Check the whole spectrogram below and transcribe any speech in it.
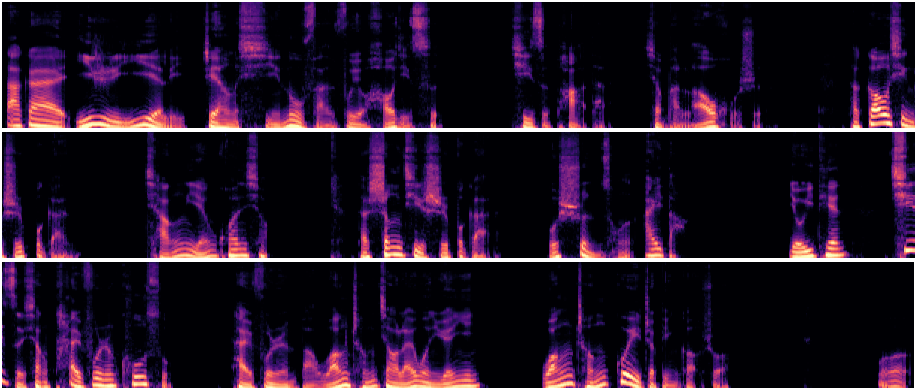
大概一日一夜里，这样喜怒反复有好几次。妻子怕他，像怕老虎似的。他高兴时不敢强颜欢笑，他生气时不敢不顺从挨打。有一天。妻子向太夫人哭诉，太夫人把王成叫来问原因。王成跪着禀告说：“我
